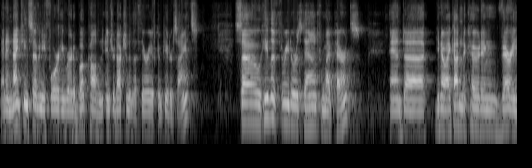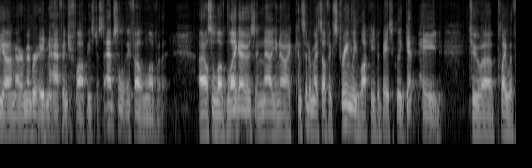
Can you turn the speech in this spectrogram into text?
And in 1974, he wrote a book called An Introduction to the Theory of Computer Science. So he lived three doors down from my parents. And, uh, you know, I got into coding very young. I remember eight and a half inch floppies, just absolutely fell in love with it. I also loved Legos, and now, you know, I consider myself extremely lucky to basically get paid to uh, play with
